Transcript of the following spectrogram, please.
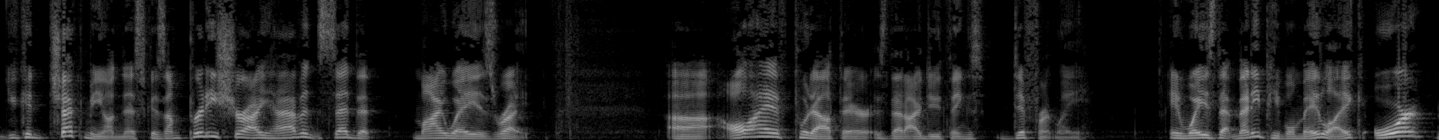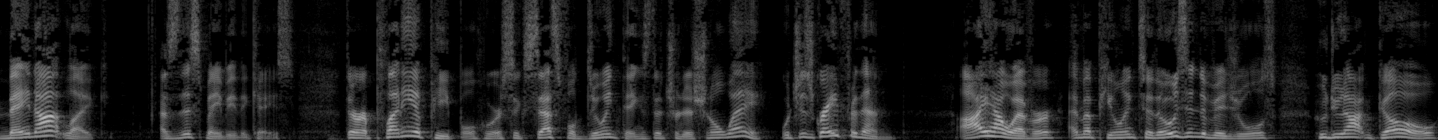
you could check me on this because I'm pretty sure I haven't said that my way is right. Uh, all I have put out there is that I do things differently in ways that many people may like or may not like, as this may be the case. There are plenty of people who are successful doing things the traditional way, which is great for them. I, however, am appealing to those individuals who do not go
